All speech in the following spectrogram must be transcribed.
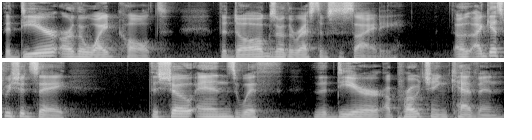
the deer are the white cult, the dogs are the rest of society. Oh, I guess we should say the show ends with the deer approaching Kevin,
